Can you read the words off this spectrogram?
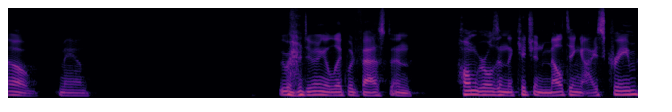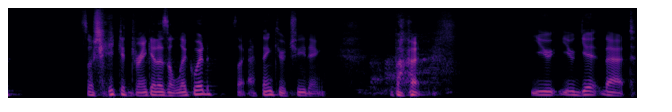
oh man. We were doing a liquid fast, and homegirl's in the kitchen melting ice cream so she could drink it as a liquid. It's like, I think you're cheating. But you, you get that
